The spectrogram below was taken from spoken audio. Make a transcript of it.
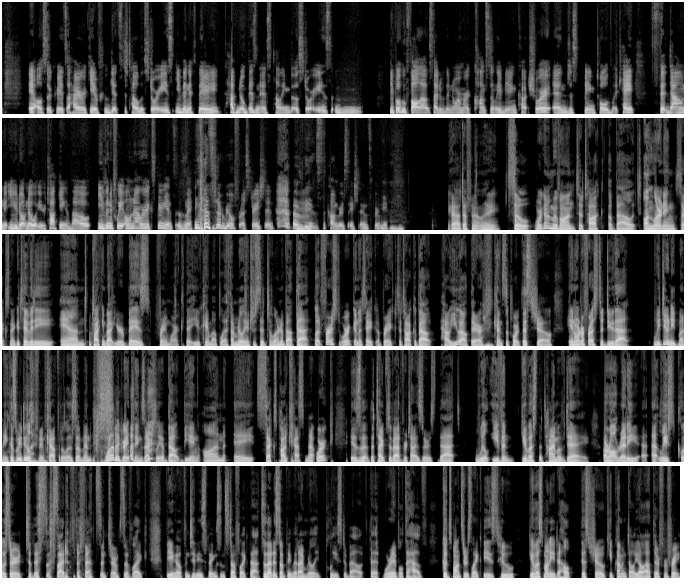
it also creates a hierarchy of who gets to tell the stories, even if they have no business telling those stories people who fall outside of the norm are constantly being cut short and just being told like hey sit down, you don't know what you're talking about, even if we own our experiences. And I think that's the real frustration of mm. these conversations for me. Mm-hmm. Yeah, definitely. So we're going to move on to talk about unlearning sex negativity and I'm talking about your BAES framework that you came up with. I'm really interested to learn about that. But first, we're going to take a break to talk about how you out there can support this show. In order for us to do that, we do need money because we do live in capitalism. And one of the great things actually about being on a sex podcast network is that the types of advertisers that will even give us the time of day are already at least closer to this side of the fence in terms of like being open to these things and stuff like that. So that is something that I'm really pleased about that we're able to have good sponsors like these who give us money to help this show keep coming to all y'all out there for free.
